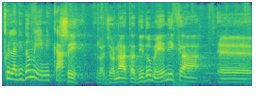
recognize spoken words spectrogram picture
quella di domenica. Sì, la giornata di domenica. Eh,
